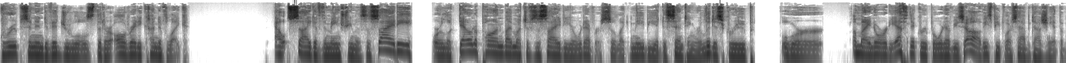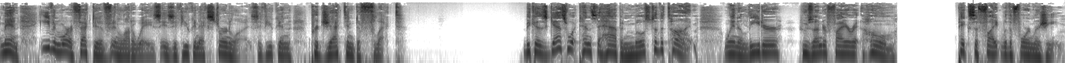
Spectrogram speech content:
groups and individuals that are already kind of like outside of the mainstream of society or looked down upon by much of society or whatever. So like maybe a dissenting religious group or a minority ethnic group or whatever you say, oh, these people are sabotaging it. But man, even more effective in a lot of ways is if you can externalize, if you can project and deflect. Because guess what tends to happen most of the time when a leader who's under fire at home picks a fight with a foreign regime?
